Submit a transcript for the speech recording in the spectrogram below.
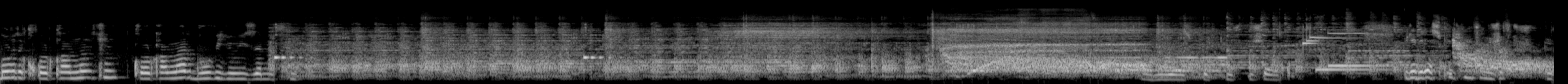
Burada korkanlar için korkanlar bu videoyu izlemesin. Korkunç bir şey. Bu da biraz korkunç olacak. Dur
